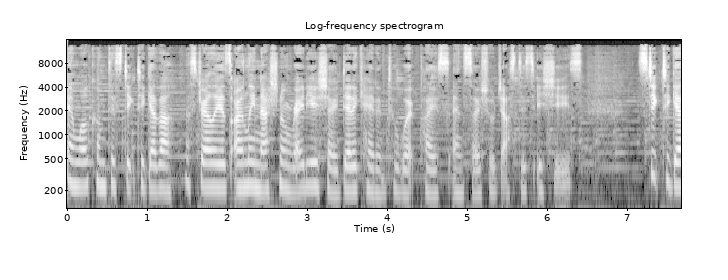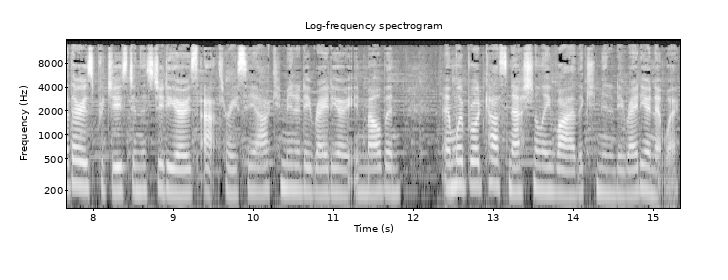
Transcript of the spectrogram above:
and welcome to Stick Together, Australia's only national radio show dedicated to workplace and social justice issues. Stick Together is produced in the studios at 3CR Community Radio in Melbourne, and we're broadcast nationally via the Community Radio Network.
